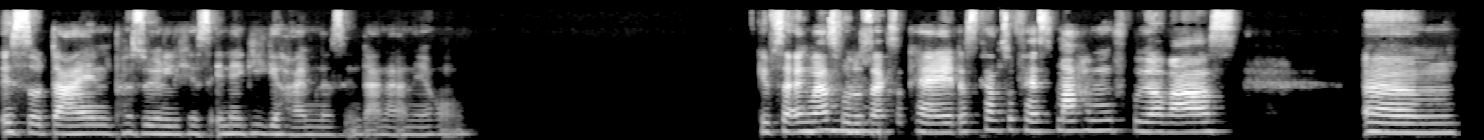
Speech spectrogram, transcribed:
ist so dein persönliches Energiegeheimnis in deiner Ernährung? Gibt es da irgendwas, wo du mhm. sagst, okay, das kannst du festmachen? Früher war es ähm,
